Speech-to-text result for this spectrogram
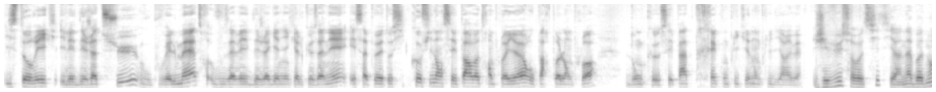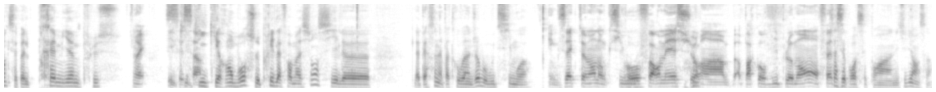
historique, il est déjà dessus, vous pouvez le mettre, vous avez déjà gagné quelques années et ça peut être aussi cofinancé par votre employeur ou par Pôle emploi. Donc c'est pas très compliqué non plus d'y arriver. J'ai vu sur votre site, il y a un abonnement qui s'appelle Premium Plus. Ouais, qui, qui, qui, rembourse le prix de la formation si le, la personne n'a pas trouvé un job au bout de six mois. Exactement. Donc, si vous oh. vous formez sur un, parcours diplômant, en fait. Ça, c'est pour, pour, un étudiant, ça.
